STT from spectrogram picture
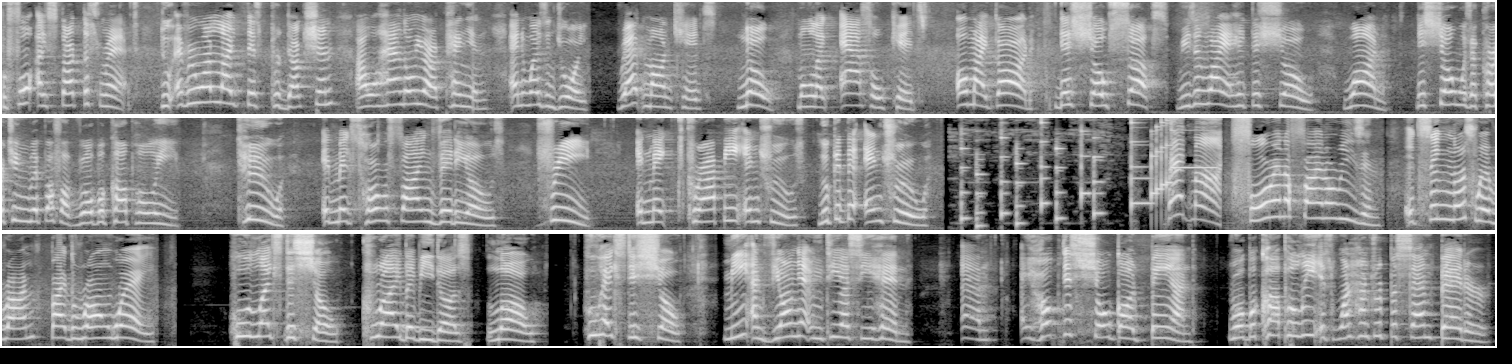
Before I start this rant, do everyone like this production? I will handle your opinion. Anyways, enjoy. Redmon kids? No, more like asshole kids. Oh my god, this show sucks. Reason why I hate this show. 1. This show was a cartoon ripoff of Robocar Poli. 2. It makes horrifying videos. 3. It makes crappy intros. Look at the intro. Redmon! Four and a final reason. It sing nursery rhyme by the wrong way. Who likes this show? Crybaby does. Low. Who hates this show? Me and Vionia and Tsz Hin. And I hope this show got banned. Robocar Poli is 100% better.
